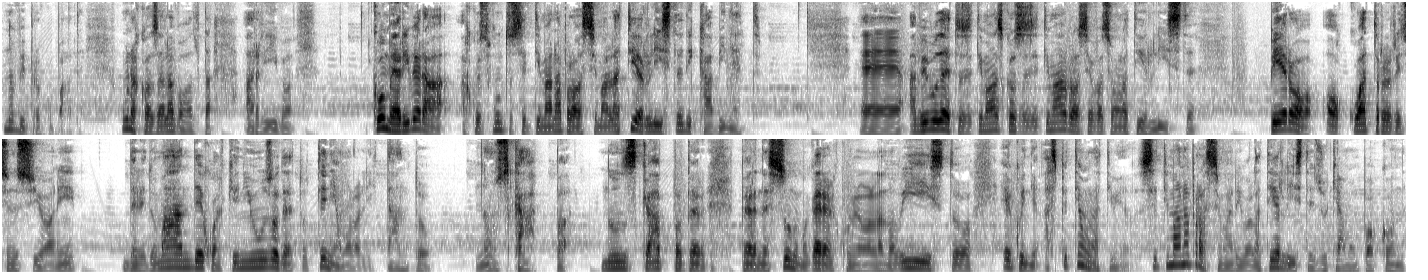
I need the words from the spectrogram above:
non vi preoccupate. Una cosa alla volta arriva. Come arriverà a questo punto settimana prossima la tier list di Cabinet. Eh, avevo detto settimana scorsa, settimana prossima facciamo la tier list però ho quattro recensioni, delle domande, qualche news, ho detto teniamola lì, tanto non scappa, non scappa per, per, nessuno, magari alcuni non l'hanno visto e quindi aspettiamo un attimino. Settimana prossima arriva la tier list e giochiamo un po' con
